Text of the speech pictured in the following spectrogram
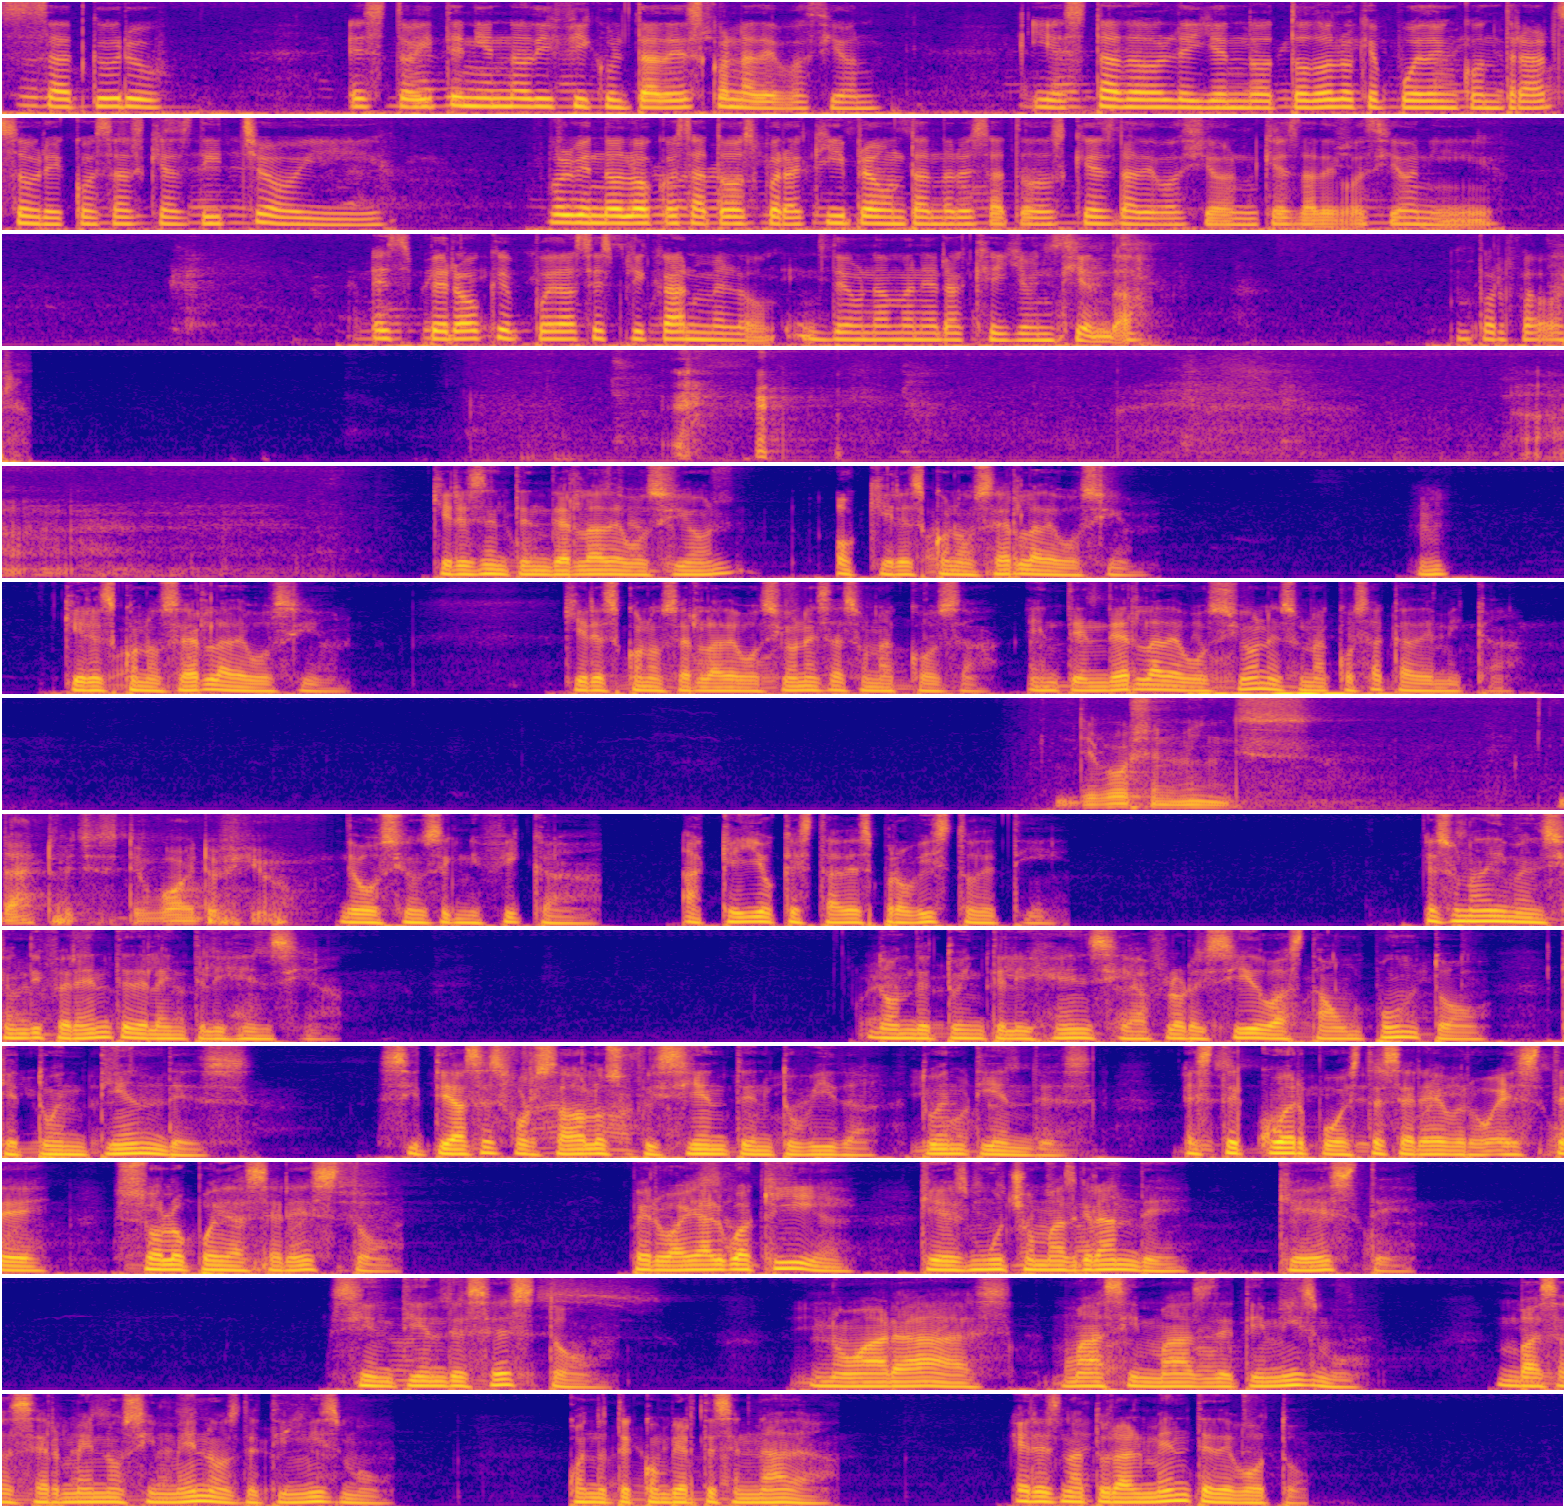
Sadhguru, estoy teniendo dificultades con la devoción y he estado leyendo todo lo que puedo encontrar sobre cosas que has dicho y volviendo locos a todos por aquí, preguntándoles a todos qué es la devoción, qué es la devoción y espero que puedas explicármelo de una manera que yo entienda. Por favor. ¿Quieres entender la devoción o quieres conocer la devoción? ¿Mm? ¿Quieres conocer la devoción? ¿Quieres conocer la devoción? Esa es una cosa. Entender la devoción es una cosa académica. Devoción significa aquello que está desprovisto de ti es una dimensión diferente de la inteligencia, donde tu inteligencia ha florecido hasta un punto que tú entiendes. Si te has esforzado lo suficiente en tu vida, tú entiendes, este cuerpo, este cerebro, este solo puede hacer esto. Pero hay algo aquí que es mucho más grande que este. Si entiendes esto, no harás más y más de ti mismo. Vas a ser menos y menos de ti mismo. Cuando te conviertes en nada, eres naturalmente devoto.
